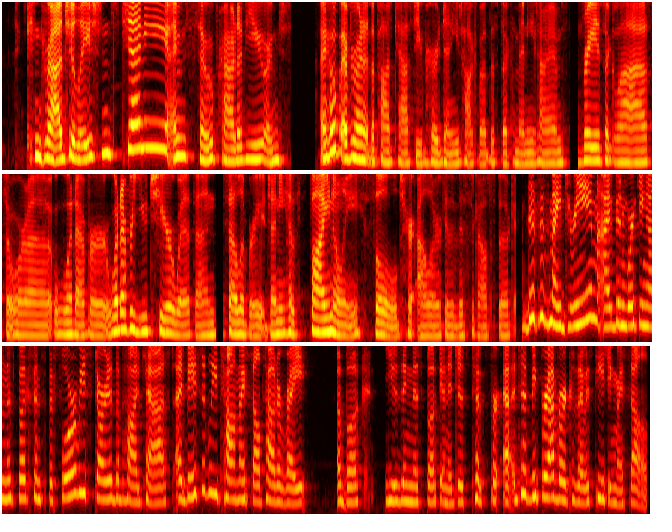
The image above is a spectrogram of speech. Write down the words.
Congratulations, Jenny. I'm so proud of you. I'm just I hope everyone at the podcast, you've heard Jenny talk about this book many times. Raise a glass or uh, whatever, whatever you cheer with and celebrate. Jenny has finally sold her Alaric of the Visigoths book. This is my dream. I've been working on this book since before we started the podcast. I basically taught myself how to write a book using this book and it just took for it took me forever because I was teaching myself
